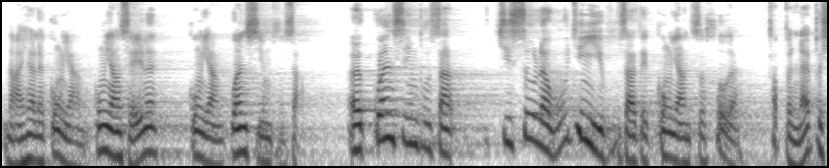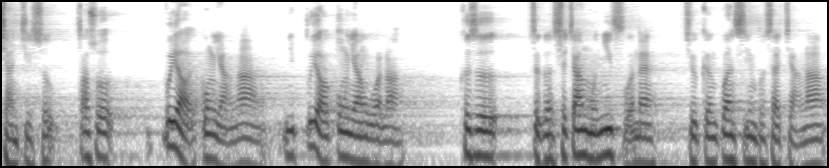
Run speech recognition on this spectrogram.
拿下来供养，供养谁呢？供养观世音菩萨，而观世音菩萨。接受了无尽意菩萨的供养之后啊，他本来不想接受，他说：“不要供养了，你不要供养我了。”可是这个释迦牟尼佛呢，就跟观世音菩萨讲了，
